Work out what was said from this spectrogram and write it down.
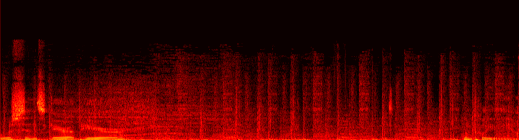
we'll send Scarab here. Completely on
